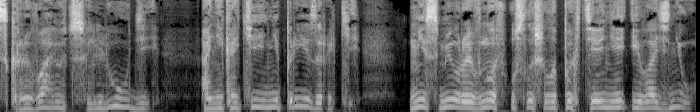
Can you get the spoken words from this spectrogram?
скрываются люди, а никакие не призраки. Мисс Мюррей вновь услышала пыхтение и возню.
